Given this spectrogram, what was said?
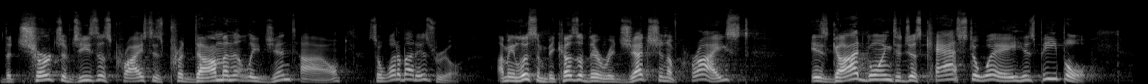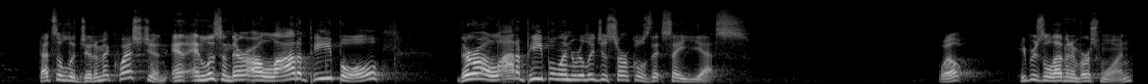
the church of Jesus Christ is predominantly Gentile. So, what about Israel? I mean, listen, because of their rejection of Christ, is God going to just cast away his people? That's a legitimate question. And, and listen, there are a lot of people, there are a lot of people in religious circles that say yes. Well, Hebrews 11 and verse 1,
